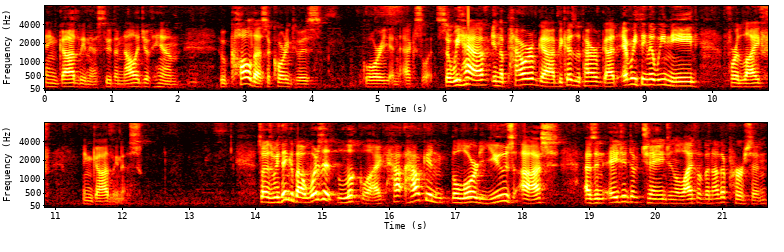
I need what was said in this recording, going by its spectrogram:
and godliness through the knowledge of him who called us according to his glory and excellence. So we have, in the power of God, because of the power of God, everything that we need for life and godliness. So, as we think about what does it look like, how, how can the Lord use us as an agent of change in the life of another person?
